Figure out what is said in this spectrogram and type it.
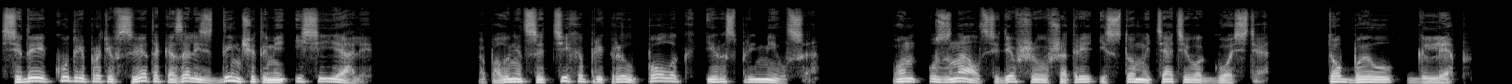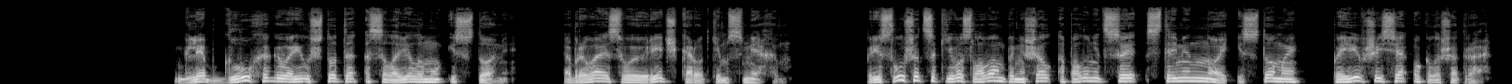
Седые кудри против света казались дымчатыми и сияли. Аполлоница тихо прикрыл полог и распрямился. Он узнал сидевшего в шатре Истомы Тятева гостя. То был Глеб. Глеб глухо говорил что-то о соловелому Истоме, обрывая свою речь коротким смехом. Прислушаться к его словам помешал Аполлонице стременной из Томы, появившийся около шатра.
